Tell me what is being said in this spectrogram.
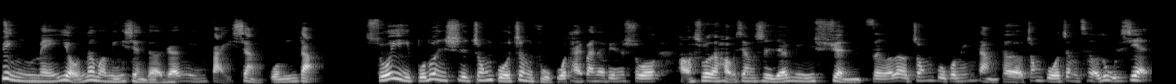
并没有那么明显的人民摆向国民党。所以，不论是中国政府国台办那边说，好说的好像是人民选择了中国国民党的中国政策路线，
